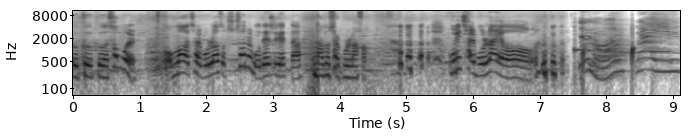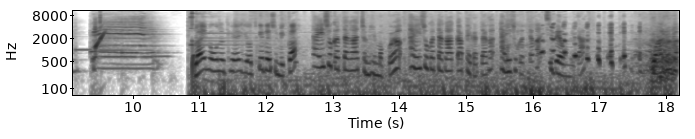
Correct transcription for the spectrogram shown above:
그, 그, 그 선물. 엄마가 잘 몰라서 추천을 못 해주겠다. 나도 잘 몰라서. 우리 잘 몰라요. 라임이 오늘 계획이 어떻게 되십니까? 타이소 갔다가 점심 먹고요. 타이소 갔다가 카페 갔다가 타이소 갔다가 집에 옵니다. 완료.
